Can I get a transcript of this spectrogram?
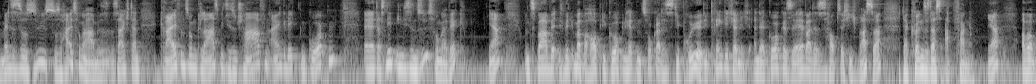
Und wenn sie so süß, so Heißhunger haben, sage ich dann, greifen so ein Glas mit diesen scharfen, eingelegten Gurken. Äh, das nimmt ihnen diesen Süßhunger weg. Ja, und zwar wird immer behauptet, die Gurken hätten Zucker, das ist die Brühe, die trinke ich ja nicht. An der Gurke selber, das ist hauptsächlich Wasser, da können Sie das abfangen. Ja, aber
